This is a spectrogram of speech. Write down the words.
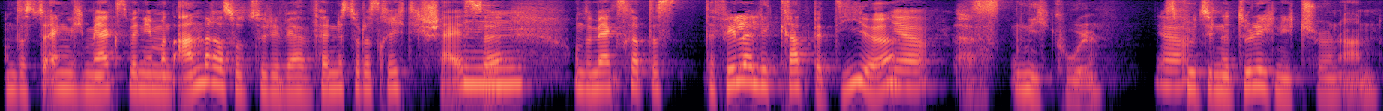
Und dass du eigentlich merkst, wenn jemand anderer so zu dir wäre, fändest du das richtig scheiße. Mhm. Und du merkst gerade, dass der Fehler liegt gerade bei dir. Ja. Das ist nicht cool. Ja. Das fühlt sich natürlich nicht schön an.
